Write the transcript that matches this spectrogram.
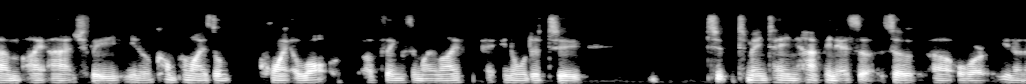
um, I actually, you know, compromised on quite a lot of things in my life in order to to, to maintain happiness. So, so uh, or you know,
